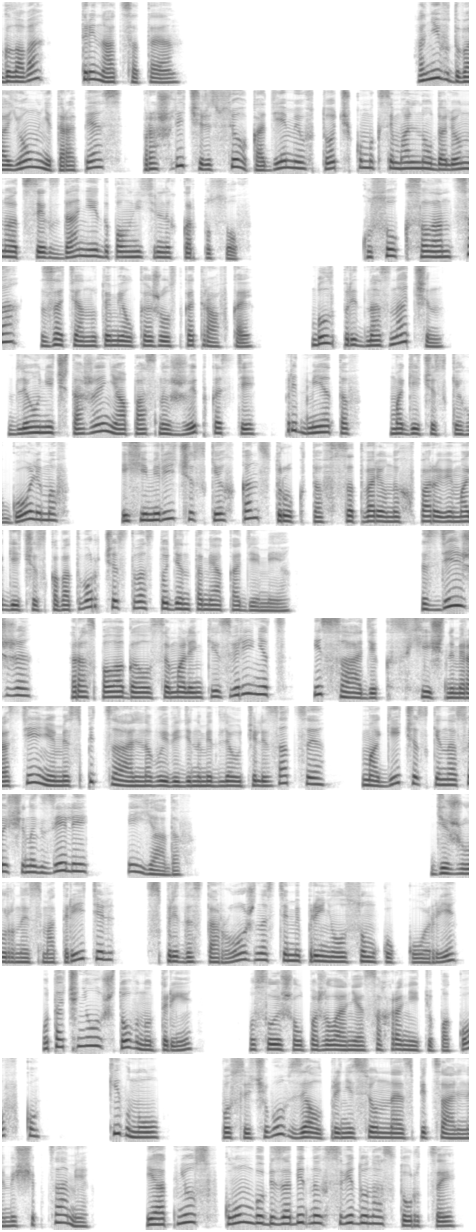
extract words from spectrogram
Глава 13 Они вдвоем, не торопясь, прошли через всю Академию в точку, максимально удаленную от всех зданий и дополнительных корпусов. Кусок солонца, затянутый мелкой жесткой травкой, был предназначен для уничтожения опасных жидкостей, предметов, магических големов и химерических конструктов, сотворенных в порыве магического творчества студентами Академии. Здесь же располагался маленький зверинец и садик с хищными растениями, специально выведенными для утилизации магически насыщенных зелий и ядов. Дежурный смотритель с предосторожностями принял сумку Кори, уточнил, что внутри, услышал пожелание сохранить упаковку, кивнул, после чего взял принесенное специальными щипцами и отнес в клумбу безобидных с виду настурций.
